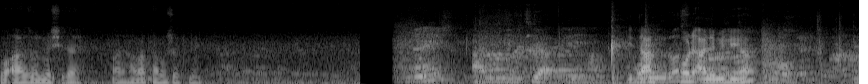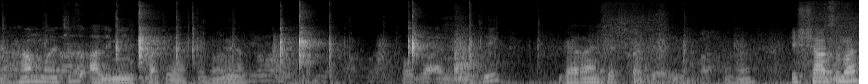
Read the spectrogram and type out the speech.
бо арзон мешида. Марҳамат тамошо кунем Знаешь, алиментия, ина. И дар Полный рост. поли алюминия? О, ина ҳама чиз. Аҳа. Ина. Тоза алименти гарантияш қатъи ина. Аҳа. иш чанд сума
